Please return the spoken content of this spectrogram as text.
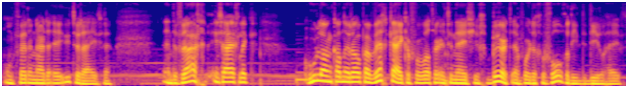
om verder naar de EU te reizen. En de vraag is eigenlijk: hoe lang kan Europa wegkijken voor wat er in Tunesië gebeurt en voor de gevolgen die de deal heeft?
